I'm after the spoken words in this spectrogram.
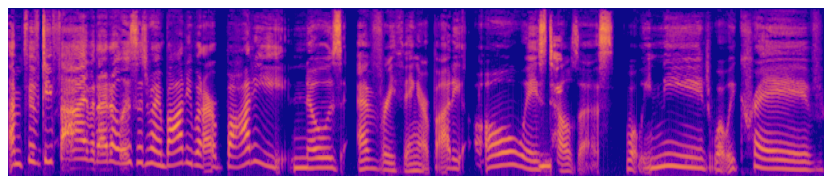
I'm 55 and I don't listen to my body, but our body knows everything. Our body always mm-hmm. tells us what we need, what we crave,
